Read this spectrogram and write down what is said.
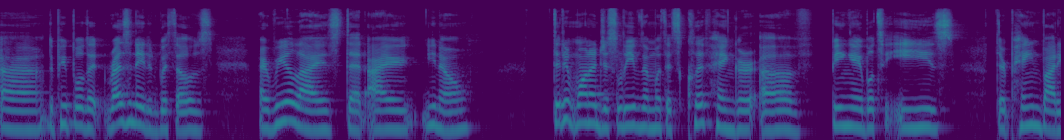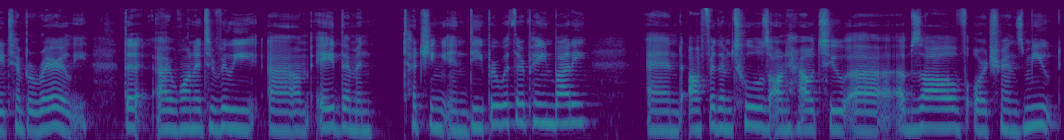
uh, the people that resonated with those, I realized that I, you know, didn't want to just leave them with this cliffhanger of being able to ease their pain body temporarily. That I wanted to really um, aid them in touching in deeper with their pain body and offer them tools on how to uh, absolve or transmute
